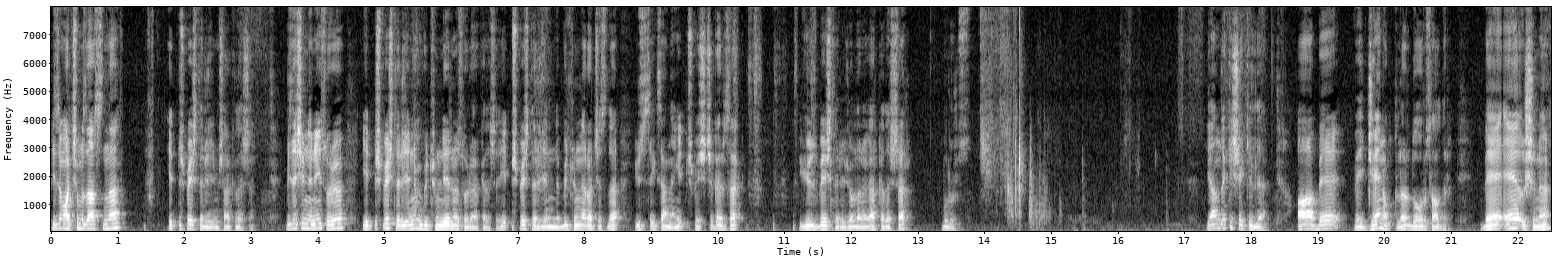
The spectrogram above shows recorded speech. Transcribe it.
bizim açımız aslında 75 dereceymiş arkadaşlar. Bize şimdi neyi soruyor? 75 derecenin bütünlerini soruyor arkadaşlar. 75 derecenin de bütünler açısı da 180'den 75'i çıkarırsak 105 derece olarak arkadaşlar buluruz. Yandaki şekilde A, B ve C noktaları doğrusaldır. BE ışını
